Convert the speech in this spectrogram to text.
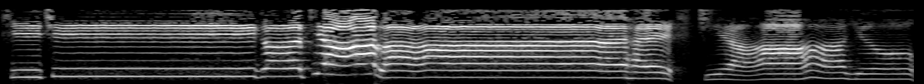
提起个家来，家有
